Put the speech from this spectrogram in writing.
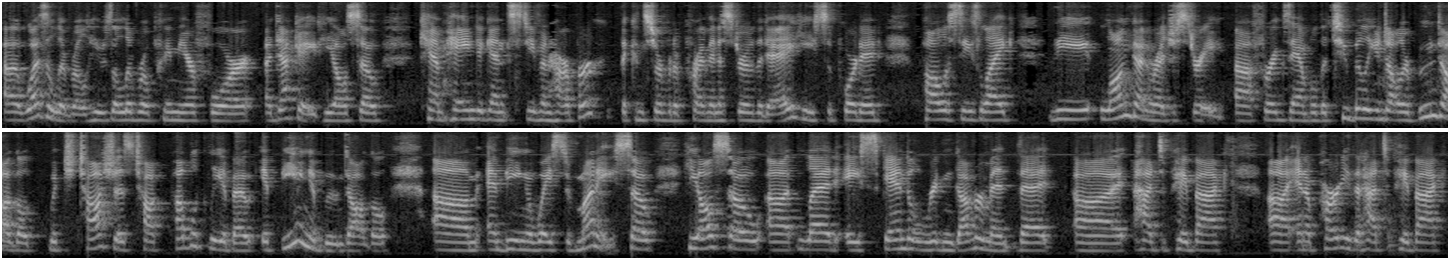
uh, was a liberal. He was a liberal premier for a decade. He also campaigned against Stephen Harper, the conservative prime minister of the day. He supported policies like the long gun registry, uh, for example, the $2 billion boondoggle, which Tasha has talked publicly about it being a boondoggle um, and being a waste of money. So he also uh, led a scandal ridden government that uh, had to pay back, uh, and a party that had to pay back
